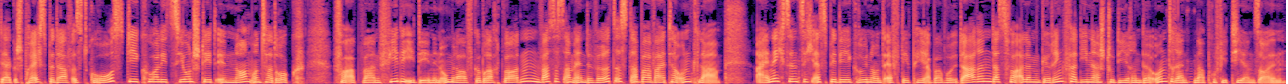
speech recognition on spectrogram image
Der Gesprächsbedarf ist groß. Die Koalition steht enorm unter Druck. Vorab waren viele Ideen in Umlauf gebracht worden. Was es am Ende wird, ist aber weiter unklar. Einig sind sich SPD, Grüne und FDP aber wohl darin, dass vor allem Geringverdiener, Studierende und Rentner profitieren sollen.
